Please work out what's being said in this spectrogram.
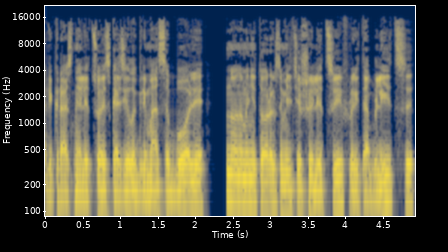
Прекрасное лицо исказило гримаса боли, но на мониторах замельтешили цифры и таблицы.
